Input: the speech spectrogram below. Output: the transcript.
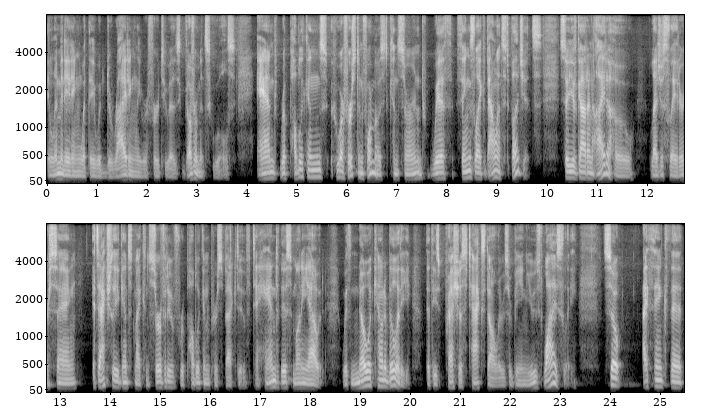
eliminating what they would deridingly refer to as government schools and Republicans who are first and foremost concerned with things like balanced budgets. So you've got an Idaho legislator saying, it's actually against my conservative Republican perspective to hand this money out with no accountability that these precious tax dollars are being used wisely. So I think that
